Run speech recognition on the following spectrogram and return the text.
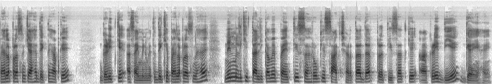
पहला प्रश्न क्या है? देखते हैं आपके गणित के असाइनमेंट में। तो देखिए, पहला प्रश्न है, निम्नलिखित तालिका में 35 शहरों की साक्षरता दर प्रतिशत के आंकड़े दिए गए हैं।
